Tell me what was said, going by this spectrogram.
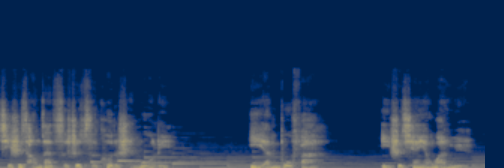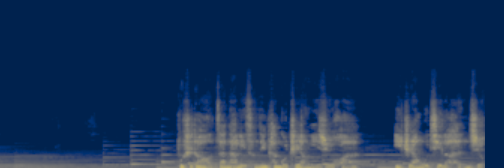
其实藏在此时此刻的沉默里，一言不发，已是千言万语。不知道在哪里曾经看过这样一句话，一直让我记了很久。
